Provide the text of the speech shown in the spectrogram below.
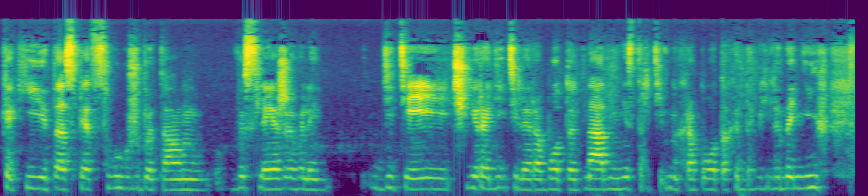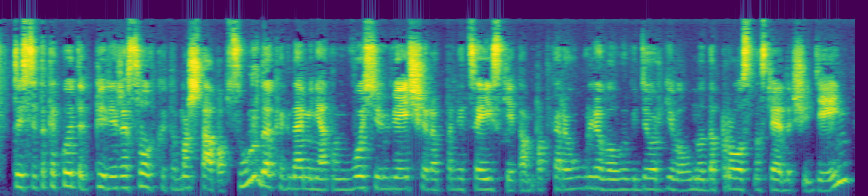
какие-то спецслужбы там выслеживали детей, чьи родители работают на административных работах и давили на них. То есть это какой-то переросло в какой-то масштаб абсурда, когда меня там в 8 вечера полицейский там подкарауливал и выдергивал на допрос на следующий день.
